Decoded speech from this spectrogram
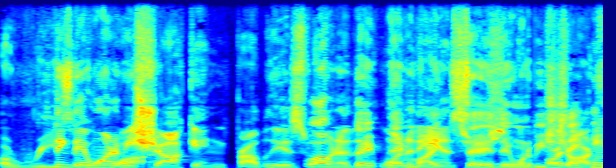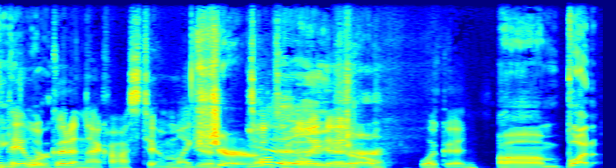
a reason. I think they want to be shocking. Probably is Well, one of the they, one they of the might say answers. they want to be or they think they or- look good in that costume. Like Sure. ultimately Yeah, to you know. look good. Um, but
